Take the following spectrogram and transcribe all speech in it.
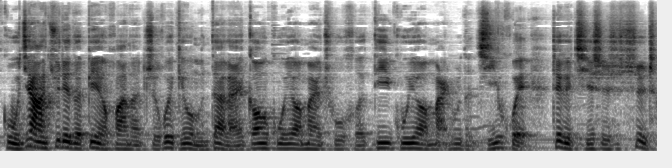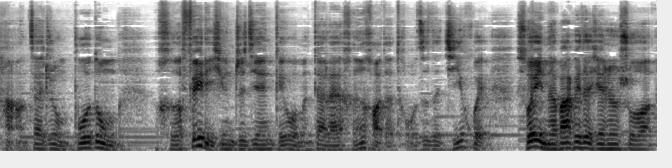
股价剧烈的变化呢，只会给我们带来高估要卖出和低估要买入的机会。这个其实是市场在这种波动。和非理性之间给我们带来很好的投资的机会，所以呢，巴菲特先生说，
